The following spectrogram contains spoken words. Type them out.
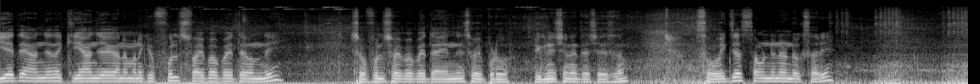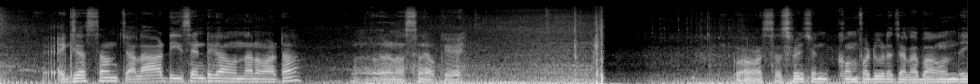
కీ అయితే ఆన్ చేయాలి కీ ఆన్ చేయగానే మనకి ఫుల్ స్వైప్ అప్ అయితే ఉంది. సో ఫుల్ స్వైప్ అప్ అయితే అయింది. సో ఇప్పుడు ఇగ్నిషన్ అయితే చేసాం సో ఎగ్జాస్ట్ సౌండ్ వినండి ఒకసారి. ఎగ్జాస్ట్ సౌండ్ చాలా డీసెంట్గా ఉందన్నమాట. ఎవరైనా వస్తుంది ఓకే. సస్పెన్షన్ కంఫర్ట్ కూడా చాలా బాగుంది.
